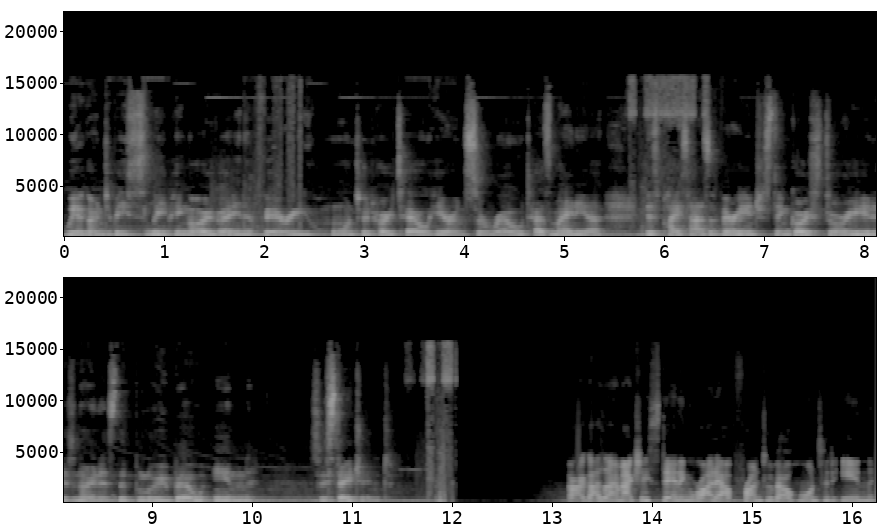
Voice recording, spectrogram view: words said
We are going to be sleeping over in a very haunted hotel here in Sorell, Tasmania. This place has a very interesting ghost story. It is known as the Blue Bell Inn, so stay tuned. Alright guys, I'm actually standing right out front of our haunted inn,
